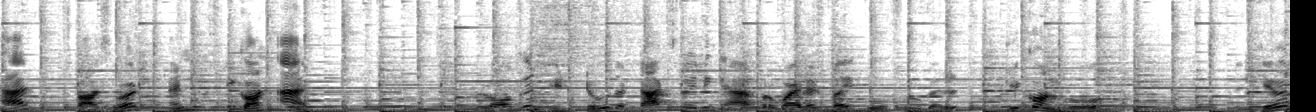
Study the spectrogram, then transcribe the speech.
Add password and click on Add log in into the tax filing app provided by GoFrugal, click on Go and here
